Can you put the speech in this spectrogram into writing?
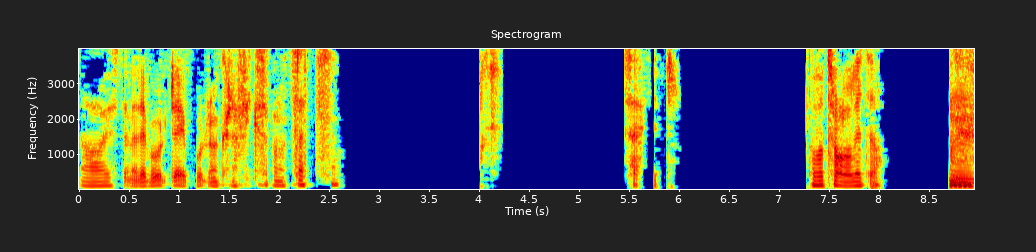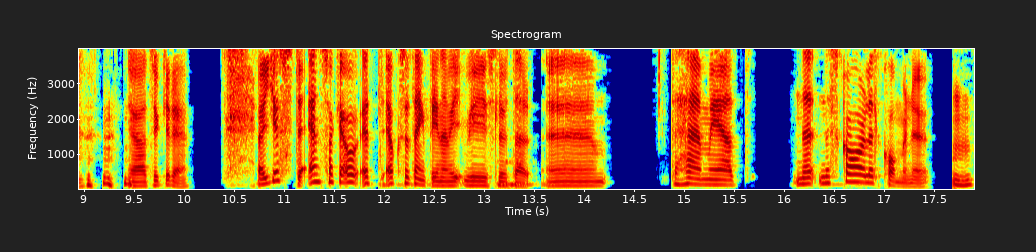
Ja, just det. Men det borde, det borde de kunna fixa på något sätt. Säkert. De får trolla lite. Mm. Ja, jag tycker det. Ja, just det. En sak jag också tänkte innan vi, vi slutar. Uh, det här med att när, när Scarlett kommer nu mm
